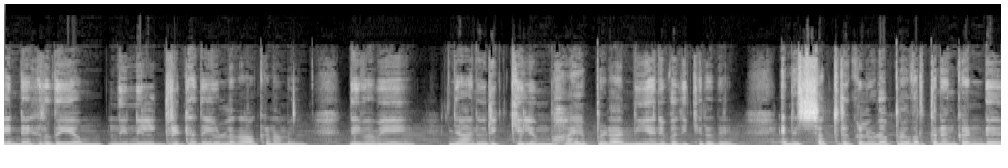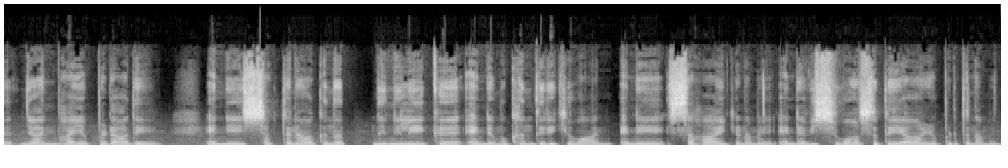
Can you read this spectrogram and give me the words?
എന്റെ ഹൃദയം നിന്നിൽ ദൃഢതയുള്ളതാക്കണമേ. ദൈവമേ ഞാൻ ഒരിക്കലും ഭയപ്പെടാൻ നീ അനുവദിക്കരുതേ. എന്റെ ശത്രുക്കളുടെ പ്രവർത്തനം കണ്ട് ഞാൻ ഭയപ്പെടാതെ എന്നെ ശക്തനാക്കുന്ന നിന്നിലേക്ക് എന്റെ മുഖം തിരിക്കുവാൻ എന്നെ സഹായിക്കണമേ. എന്റെ വിശ്വാസത്തെ ആഴപ്പെടുത്തണമേ.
